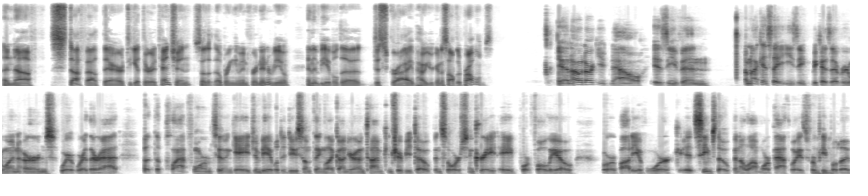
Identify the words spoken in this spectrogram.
enough stuff out there to get their attention so that they'll bring you in for an interview and then be able to describe how you're going to solve their problems. Yeah, and I would argue now is even I'm not going to say easy because everyone earns where where they're at, but the platform to engage and be able to do something like on your own time contribute to open source and create a portfolio or a body of work, it seems to open a lot more pathways for mm-hmm. people to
